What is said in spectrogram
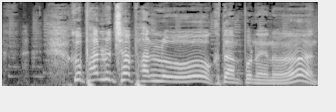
그거 발로 차 발로 그 다음번에는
